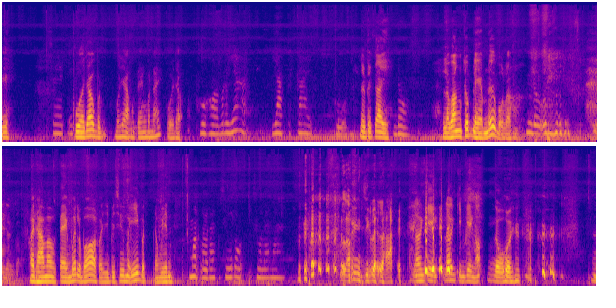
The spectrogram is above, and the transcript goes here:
ดิเสร็จผัวเจ้าบ่บ่อยากมักแต่งปานใดผัวเจ้าผัวคอยบ่ได้ยากยากใกล้ผัวอยากแต่ไกลโดด ระวังจบแหลมเด้อบอกเราโดดยังก็คอยถามว่ามักแต่งเบิดและบ่ก็สิไปซื้อมาอีกบัดจังเว้นหมดเลยได้ไปซื้อโดดซื้อแล้วมาเราจริงๆหลายเราเก่งเรากินเก่งเนาะๆโดยอ่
